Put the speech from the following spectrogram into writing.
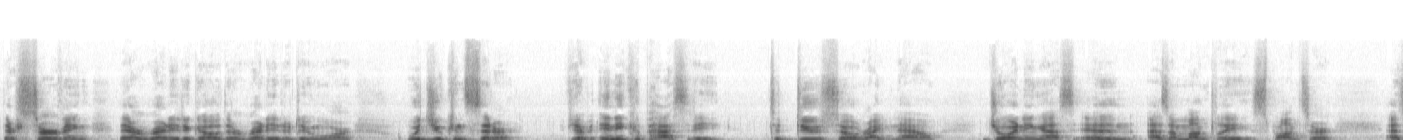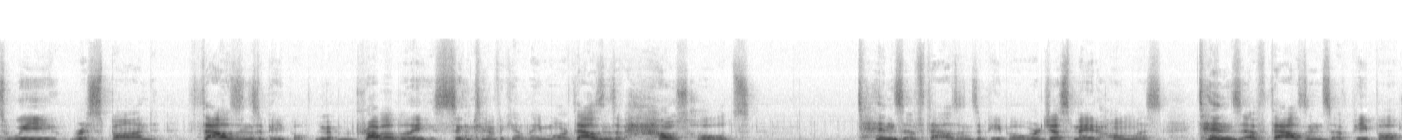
they're serving, they're ready to go, they're ready to do more. Would you consider, if you have any capacity to do so right now, joining us in, as a monthly sponsor as we respond? Thousands of people, probably significantly more, thousands of households tens of thousands of people were just made homeless. Tens of thousands of people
